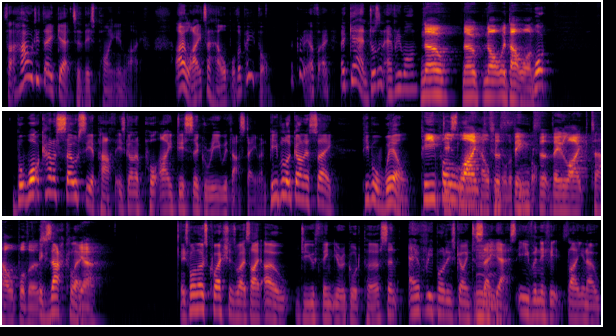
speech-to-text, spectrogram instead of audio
So how did they get to this point in life? I like to help other people. Agree. Again, doesn't everyone? No, no, not with that one. What? But what kind of sociopath is going to put "I disagree" with that statement? People are going to say, people will. People like to think people. that they like to help others. Exactly. Yeah. It's one of those questions where it's like, oh, do you think you're a good person? Everybody's going to say Mm. yes, even if it's like you know,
